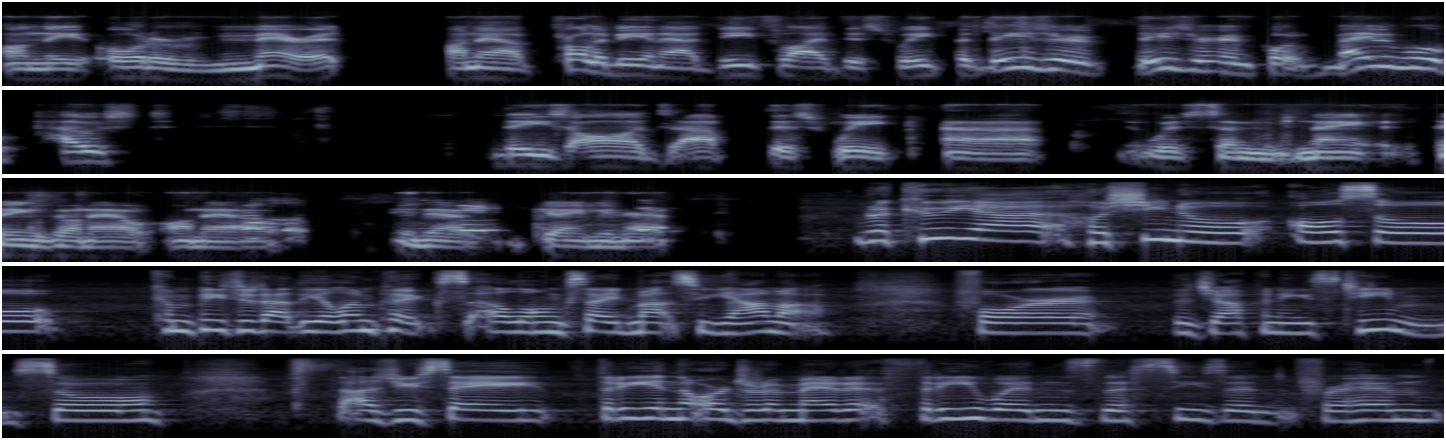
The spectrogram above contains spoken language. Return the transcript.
on the order of merit. on our probably be in our D flight this week. But these are these are important. Maybe we'll post these odds up this week uh, with some na- things on our on our oh, in our gaming app. Rikuya Hoshino also competed at the Olympics alongside Matsuyama for the Japanese team. So, as you say, three in the order of merit, three wins this season for him.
